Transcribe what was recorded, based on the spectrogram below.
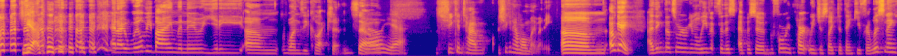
Yeah. and I will be buying the new Yitty um onesie collection. So Hell yeah. She can have she can have all my money. Um okay, I think that's where we're going to leave it for this episode. Before we part, we just like to thank you for listening.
